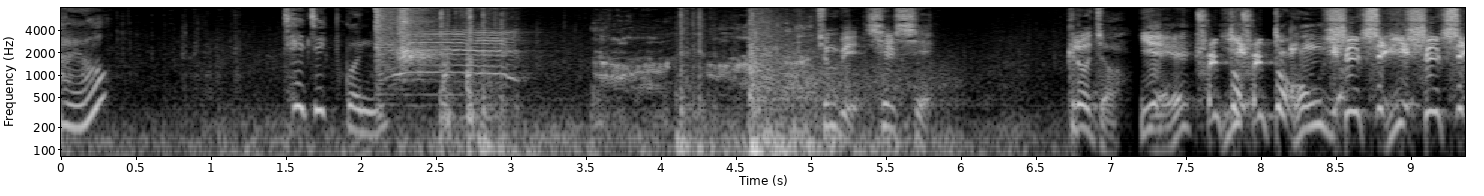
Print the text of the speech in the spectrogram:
저요? 채집꾼. 준비 실시. 그러죠. 예. 출동 출동 공격 실시 실시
